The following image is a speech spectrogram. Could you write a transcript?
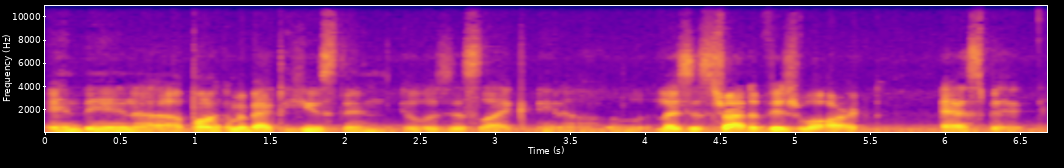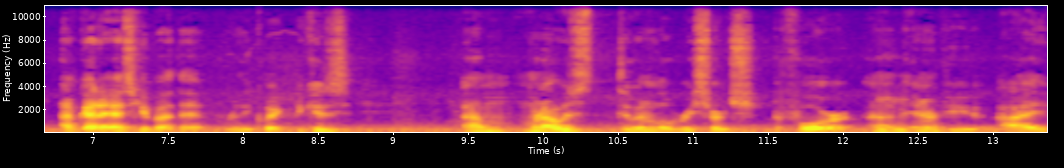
And then uh, upon coming back to Houston, it was just like, you know, let's just try the visual art aspect. I've got to ask you about that really quick because um, when I was doing a little research before uh, Mm-hmm. the interview, I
